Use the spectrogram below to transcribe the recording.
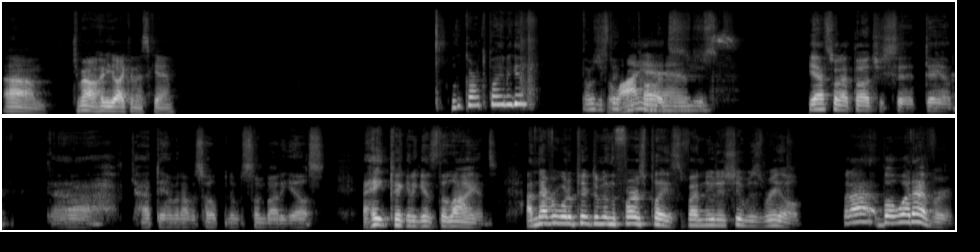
Um, Jamel, who do you like in this game? Who the Cards playing again? I was just The thinking Cards. Lions. Just- yeah, that's what I thought you said. Damn. Ah, God damn it! I was hoping it was somebody else. I hate picking against the Lions. I never would have picked them in the first place if I knew this shit was real. But I, but whatever.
